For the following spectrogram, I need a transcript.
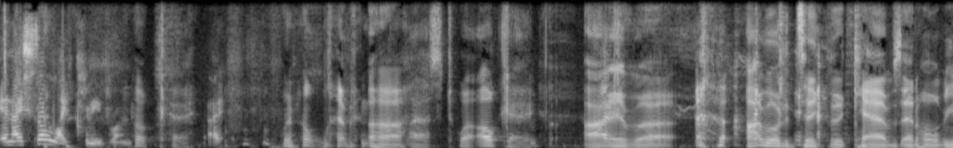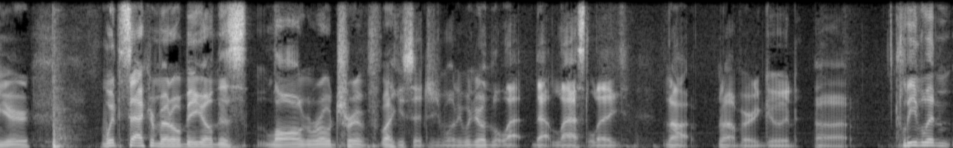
and I still like Cleveland. okay. I, Win eleven Uh, last twelve. Okay. I am. Uh, I'm going to take the Cavs at home here, with Sacramento being on this long road trip. Like you said, G Money, when you're on the la- that last leg, not not very good. Uh, Cleveland,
